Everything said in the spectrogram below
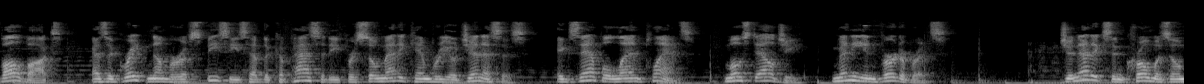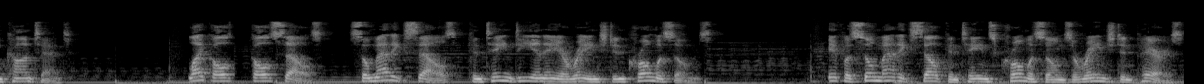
volvox, as a great number of species have the capacity for somatic embryogenesis. Example land plants, most algae, many invertebrates. Genetics and chromosome content. Like all, all cells, Somatic cells contain DNA arranged in chromosomes. If a somatic cell contains chromosomes arranged in pairs,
